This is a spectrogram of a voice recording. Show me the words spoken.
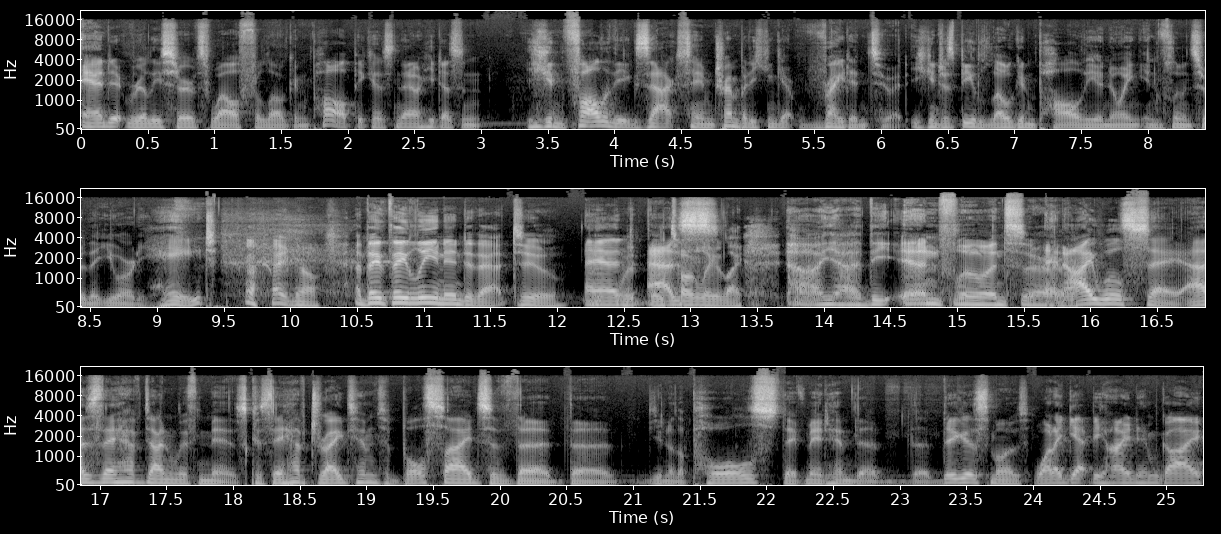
And it really serves well for Logan Paul because now he doesn't. He can follow the exact same trend, but he can get right into it. He can just be Logan Paul, the annoying influencer that you already hate. I know, and they they lean into that too. And They're as- totally like, oh yeah, the influencer. And I will say, as they have done with Miz, because they have dragged him to both sides of the the you know the polls. They've made him the the biggest, most want to get behind him guy.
